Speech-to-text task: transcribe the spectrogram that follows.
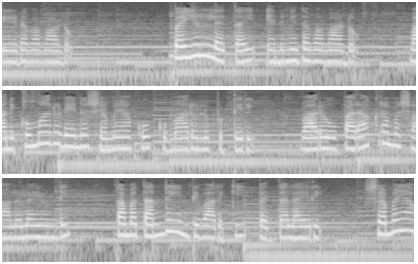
ఏడవవాడు పెయుల్లెతై ఎనిమిదవవాడు వాని కుమారుడైన షమయాకు కుమారులు పుట్టిరి. వారు పరాక్రమశాలులయుండి తమ తండ్రి ఇంటి వారికి పెద్దలైరి షమయ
